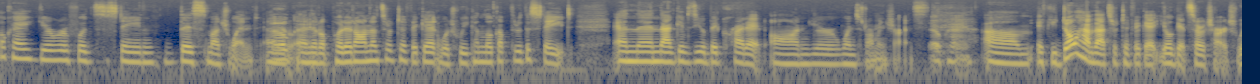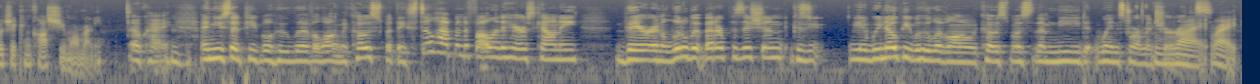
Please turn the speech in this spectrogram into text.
okay, your roof would sustain this much wind. And, it, and it'll put it on a certificate, which we can look up through the state. And then that gives you a big credit on your windstorm insurance. Okay. Um, if you don't have that certificate, you'll get surcharged, which it can cost you more money. Okay. Mm-hmm. And you said people who live along the coast, but they still happen to fall into Harris County, they're in a little bit better position because you, you know, we know people who live along the coast, most of them need windstorm insurance. Right, right.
